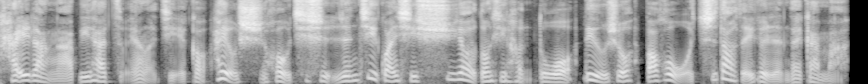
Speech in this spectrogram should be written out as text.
开朗啊，逼他怎么样的结构。还有时候其实人际关系需要的东西很多，例如说，包括我知道的一个人在干嘛，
